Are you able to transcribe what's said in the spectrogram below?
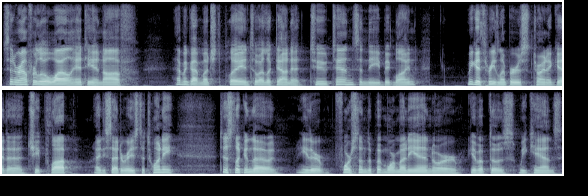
Sit around for a little while, anteing off. Haven't got much to play until I look down at two tens in the big blind. We get three limpers trying to get a cheap flop. I decide to raise to 20 just looking to either force them to put more money in or give up those weak hands.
